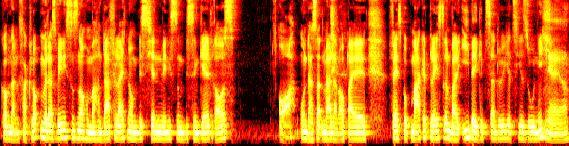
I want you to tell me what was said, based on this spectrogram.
Komm, dann verkloppen wir das wenigstens noch und machen da vielleicht noch ein bisschen, wenigstens ein bisschen Geld raus. Oh, und das hatten wir halt dann auch bei Facebook Marketplace drin, weil eBay gibt es natürlich jetzt hier so nicht. Ja, ja.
